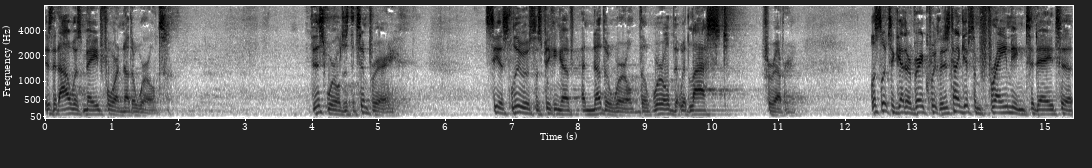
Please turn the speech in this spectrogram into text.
is that I was made for another world. This world is the temporary. C.S. Lewis was speaking of another world, the world that would last forever. Let's look together very quickly, just kind of give some framing today to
